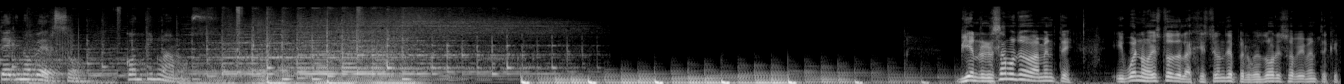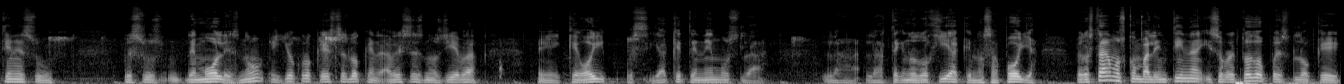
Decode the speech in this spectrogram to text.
Tecnoverso. Continuamos. Bien, regresamos nuevamente. Y bueno, esto de la gestión de proveedores obviamente que tiene su, pues sus demoles, ¿no? Y yo creo que esto es lo que a veces nos lleva, eh, que hoy, pues ya que tenemos la, la, la tecnología que nos apoya, pero estábamos con Valentina y sobre todo pues lo que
